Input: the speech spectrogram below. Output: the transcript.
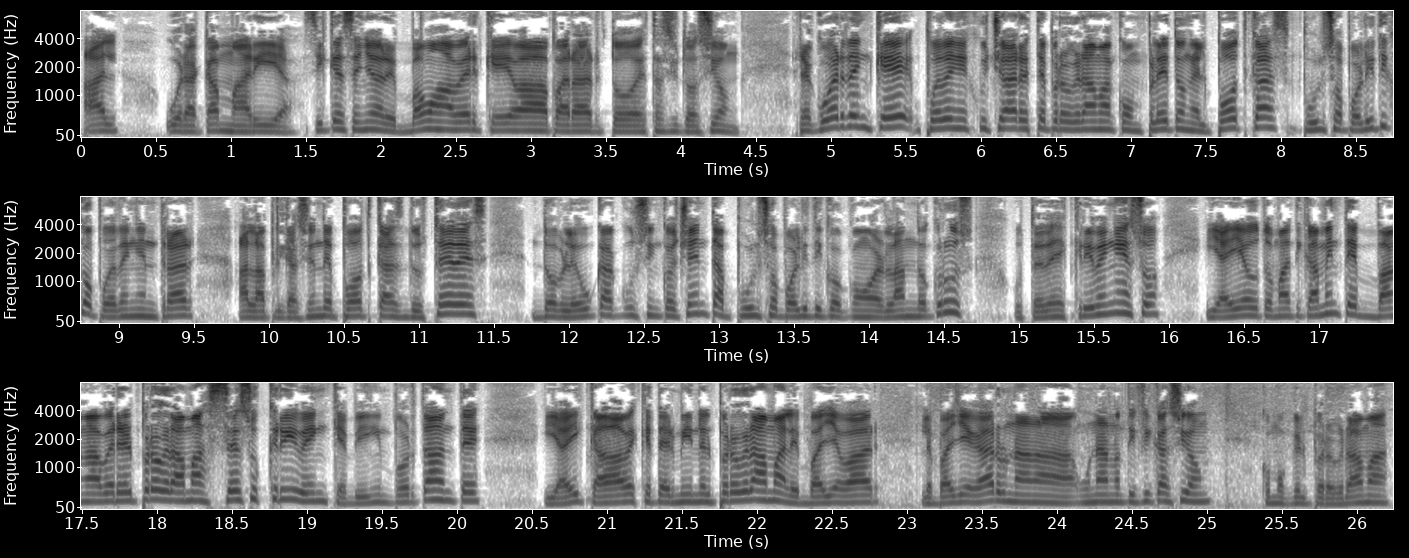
al huracán María. Así que señores, vamos a ver qué va a parar toda esta situación. Recuerden que pueden escuchar este programa completo en el podcast Pulso Político. Pueden entrar a la aplicación de podcast de ustedes, WKQ580, Pulso Político con Orlando Cruz. Ustedes escriben eso y ahí automáticamente van a ver el programa, se suscriben, que es bien importante, y ahí cada vez que termine el programa les va a llevar, les va a llegar una, una notificación como que el programa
